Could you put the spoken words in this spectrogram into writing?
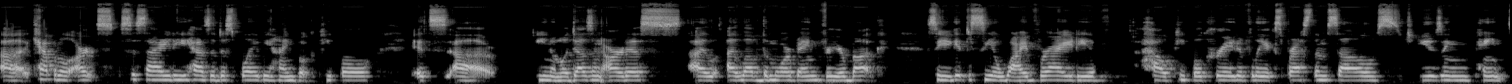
Uh, Capital Arts Society has a display behind Book People. It's uh, you know a dozen artists. I, I love the more bang for your buck. So you get to see a wide variety of how people creatively express themselves using paint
